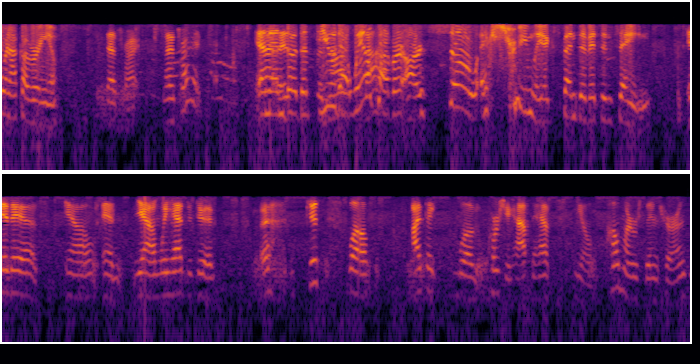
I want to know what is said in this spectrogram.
we're not covering you. that's right. That's right. and then the the few that will nonstop. cover are so extremely expensive. It's insane. It is, you know, and yeah, we had to do it. Uh, just well, I think well, of course you have to have you know homeowners insurance,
